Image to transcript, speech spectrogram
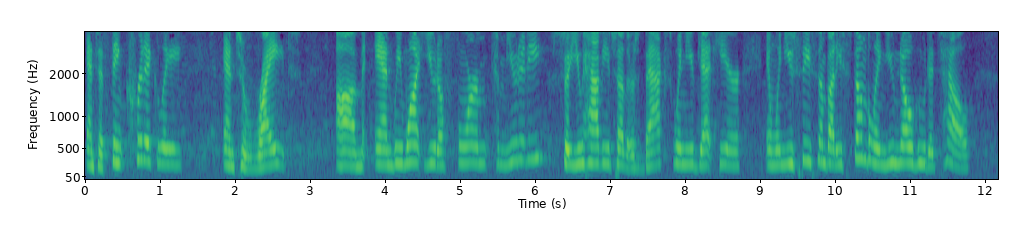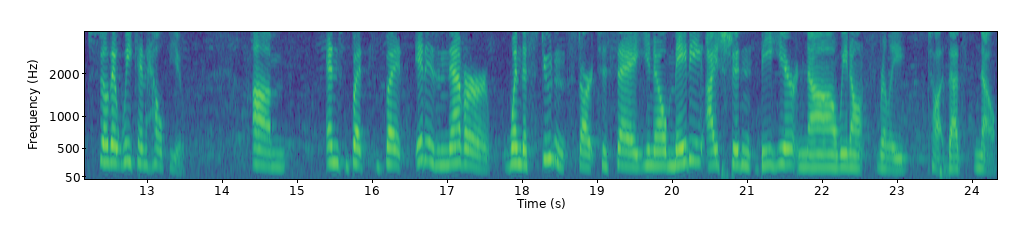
and to think critically and to write um, and we want you to form community so you have each other's backs when you get here. And when you see somebody stumbling, you know who to tell so that we can help you. Um, and but but it is never when the students start to say, you know, maybe I shouldn't be here. No, we don't really talk. That's no,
